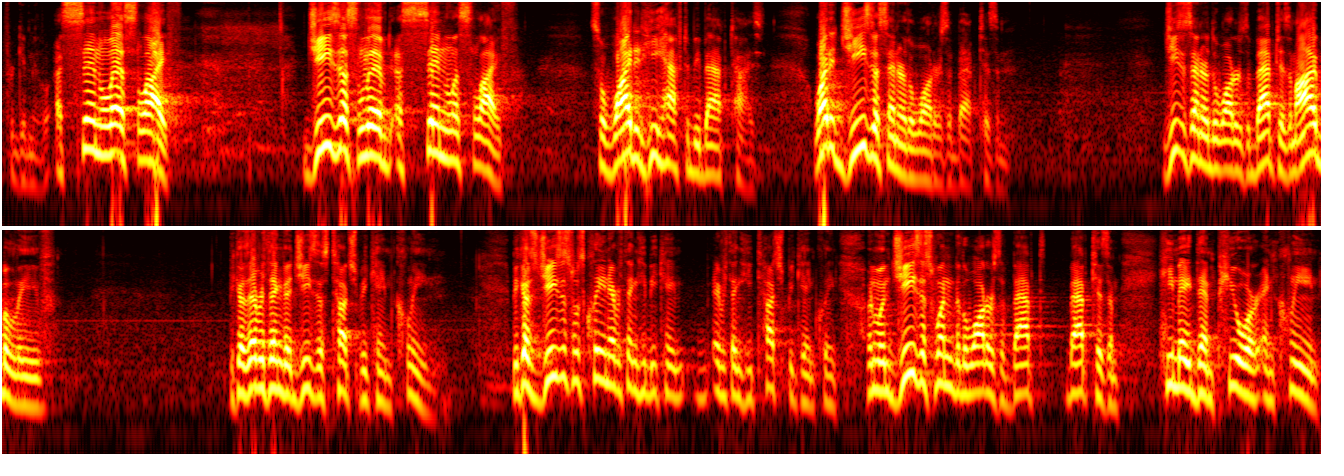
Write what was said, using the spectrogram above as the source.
forgive me, a sinless life. Jesus lived a sinless life. So why did he have to be baptized? Why did Jesus enter the waters of baptism? Jesus entered the waters of baptism, I believe, because everything that Jesus touched became clean. Because Jesus was clean, everything he, became, everything he touched became clean. And when Jesus went into the waters of bapt- baptism, he made them pure and clean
